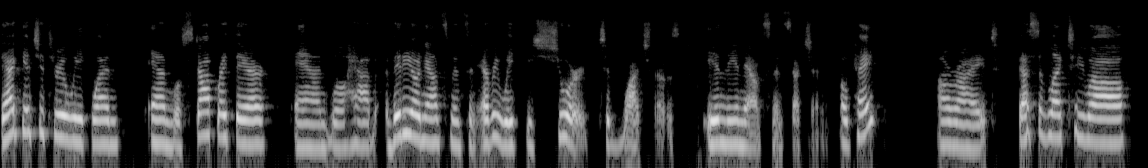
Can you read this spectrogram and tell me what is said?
That gets you through week one, and we'll stop right there and we'll have video announcements and every week. Be sure to watch those in the announcement section. Okay? All right. Best of luck to you all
